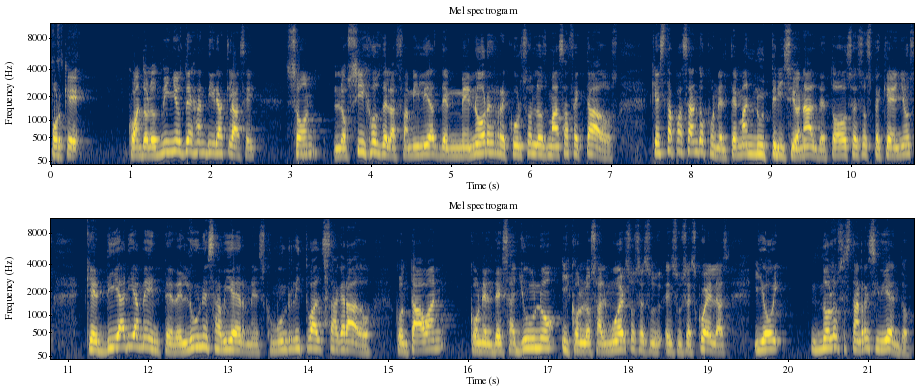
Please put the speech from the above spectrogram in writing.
porque cuando los niños dejan de ir a clase, son los hijos de las familias de menores recursos los más afectados. ¿Qué está pasando con el tema nutricional de todos esos pequeños que diariamente, de lunes a viernes, como un ritual sagrado, contaban con el desayuno y con los almuerzos en, en sus escuelas y hoy no los están recibiendo.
